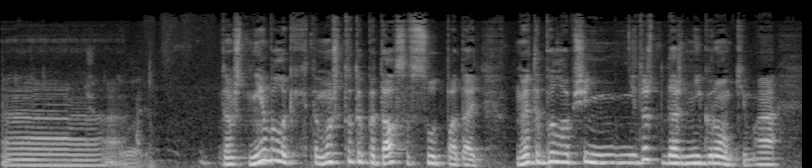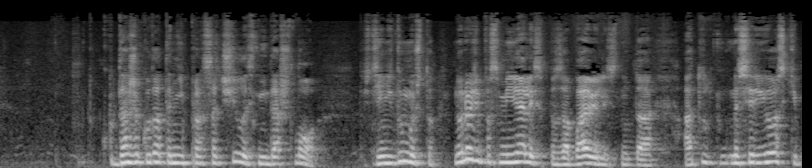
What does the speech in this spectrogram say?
А, говорю. Потому что не было каких-то, может, кто-то пытался в суд подать, но это было вообще не то, что даже не громким, а даже куда-то не просочилось, не дошло. То есть я не думаю, что... Ну, люди посмеялись, позабавились, ну да. А тут на серьезке,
